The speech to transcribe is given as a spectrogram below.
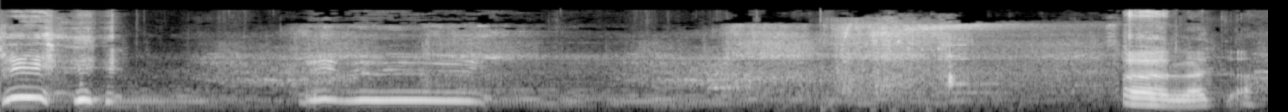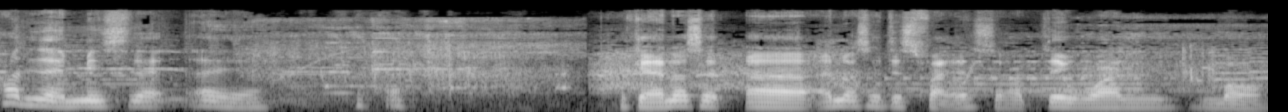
Wait, wait, wait. Uh, like, how did I miss that? Oh, yeah. okay, I'm not, uh, I'm not satisfied, so I'll play one more.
